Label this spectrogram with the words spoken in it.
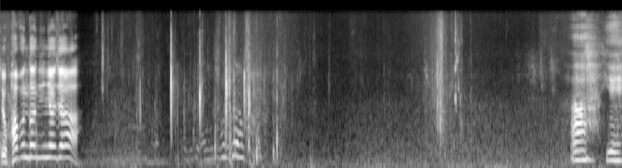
저 화분 던진 여자. 아, 예.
